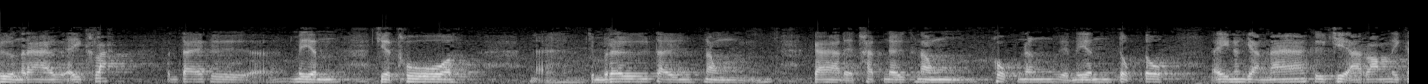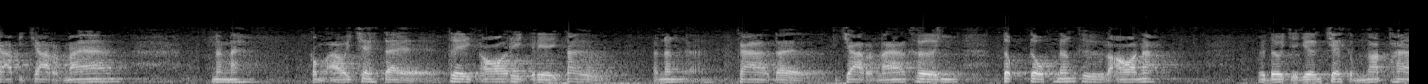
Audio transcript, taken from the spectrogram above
រឿងរ៉ាវអីខ្លះប៉ុន្តែគឺមានជាធัวជំរឿទៅក្នុងការដែលស្ថិតនៅក្នុងភពនឹងវាមានទុកទោសអីនឹងយ៉ាងណា គឺជាអារម្មណ៍នៃការពិចារណាហ្នឹងណាកុំឲ្យចេះតែត្រេកអររីករាយទៅអាហ្នឹងការដែល ពិចារណាឃើញទុកទោសហ្នឹងគឺល្អណាស់វាដូចជាយើងចេះកំណត់ថា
